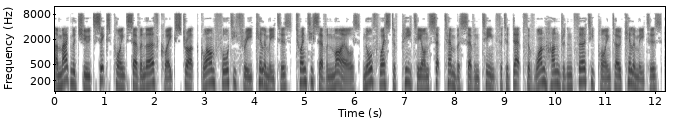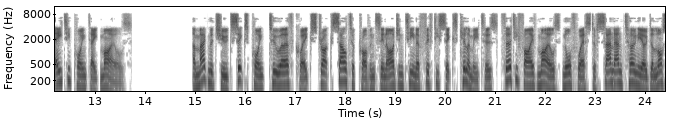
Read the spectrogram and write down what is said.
A magnitude 6.7 earthquake struck Guam 43 kilometers 27 miles northwest of Piti on September 17 at a depth of 130.0 kilometers 80.8 miles. A magnitude 6.2 earthquake struck Salta province in Argentina 56 kilometers 35 miles northwest of San Antonio de los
